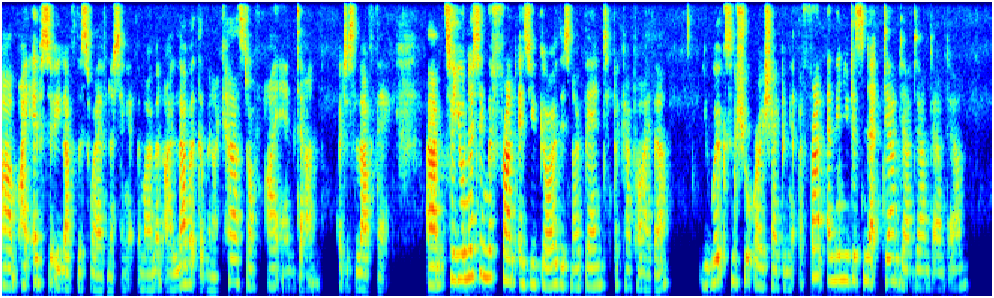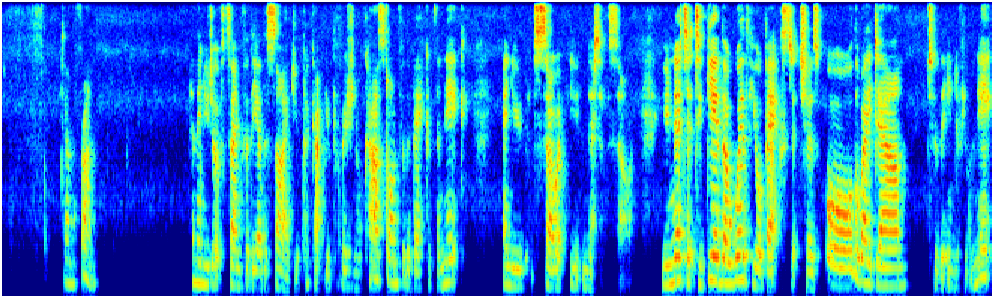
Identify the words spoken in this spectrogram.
Um, I absolutely love this way of knitting at the moment. I love it that when I cast off, I am done. I just love that. Um, so you're knitting the front as you go. There's no band to pick up either. You work some short row shaping at the front and then you just knit down, down, down, down, down, down the front. And then you do the same for the other side. You pick up your provisional cast on for the back of the neck and you sew it, you knit it, sew it. You knit it together with your back stitches all the way down to the end of your neck,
